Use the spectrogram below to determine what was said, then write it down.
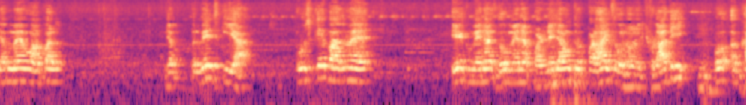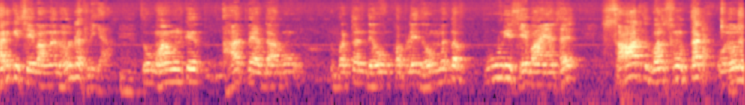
जब मैं वहाँ पर जब प्रवेश किया, उसके बाद में एक महीना दो महीना पढ़ने जाऊँ तो पढ़ाई तो उन्होंने छुड़ा दी और घर की सेवा में उन्होंने रख लिया। तो वहाँ उनके हाथ पैर दाबू बर्तन धो कपड़े धो मतलब पूरी सेवाएँ ऐसे सात वर्षों तक उन्होंने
